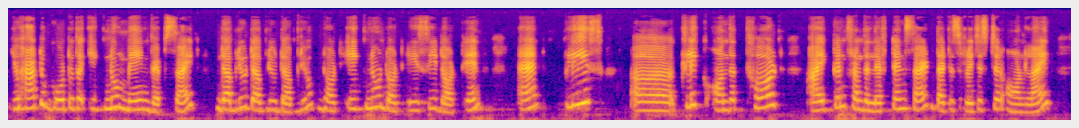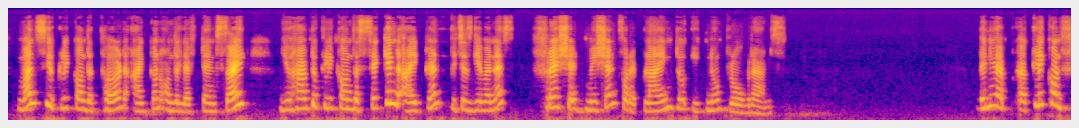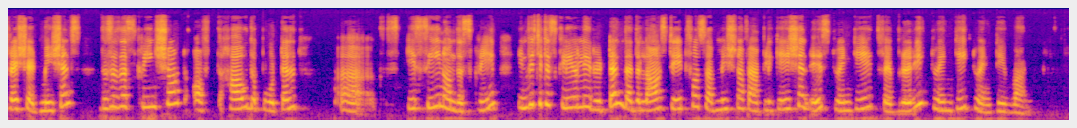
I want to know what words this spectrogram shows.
You have to go to the IGNOU main website www.ignou.ac.in and please uh, click on the third icon from the left hand side that is register online once you click on the third icon on the left hand side, you have to click on the second icon which is given as fresh admission for applying to IGNOU programs. When you uh, click on fresh admissions, this is a screenshot of how the portal uh, is seen on the screen in which it is clearly written that the last date for submission of application is 28th February 2021.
